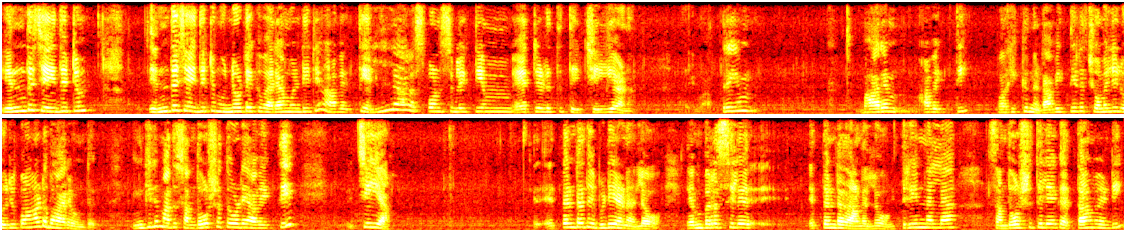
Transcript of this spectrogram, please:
എന്ത് ചെയ്തിട്ടും എന്ത് ചെയ്തിട്ട് മുന്നോട്ടേക്ക് വരാൻ വേണ്ടിയിട്ട് ആ വ്യക്തി എല്ലാ റെസ്പോൺസിബിലിറ്റിയും ഏറ്റെടുത്ത് ചെയ്യുകയാണ് അത്രയും ഭാരം ആ വ്യക്തി വഹിക്കുന്നുണ്ട്. ആ വ്യക്തിയുടെ ചുമലിൽ ഒരുപാട് ഭാരമുണ്ട്. എങ്കിലും അത് സന്തോഷത്തോടെ ആ വ്യക്തി ചെയ്യാം. എത്തേണ്ടത് ഇവിടെയാണല്ലോ. എംബറസിൽ എത്തേണ്ടതാണല്ലോ. ഇത്രയും നല്ല സന്തോഷത്തിലേക്ക് എത്താൻ വേണ്ടി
